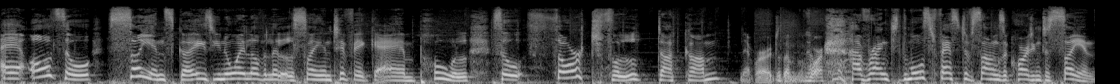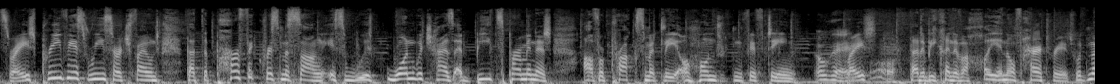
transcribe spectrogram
uh, also, science, guys. You know I love a little scientific um, poll. So, thoughtful.com, never heard of them before, have ranked the most festive songs according to science, right? Previous research found that the perfect Christmas song is one which has a beats per minute of approximately 115. Okay. Right? That'd be kind of a high enough heart rate, wouldn't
